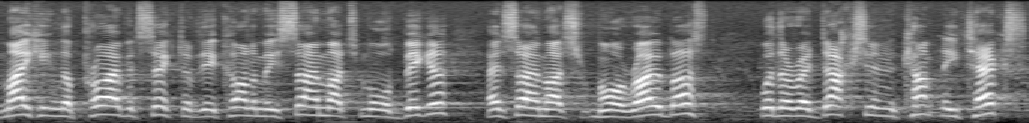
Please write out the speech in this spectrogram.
making the private sector of the economy so much more bigger and so much more robust, with a reduction in company tax.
